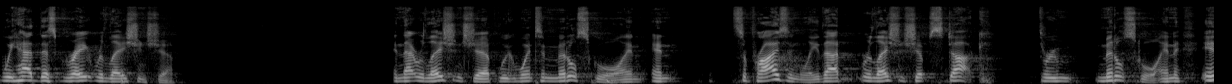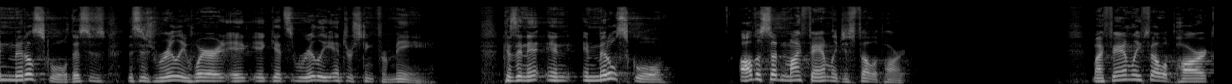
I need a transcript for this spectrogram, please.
we had this great relationship. In that relationship, we went to middle school, and, and surprisingly, that relationship stuck through middle school. And in middle school, this is, this is really where it, it gets really interesting for me. Because in, in, in middle school, all of a sudden my family just fell apart. My family fell apart,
